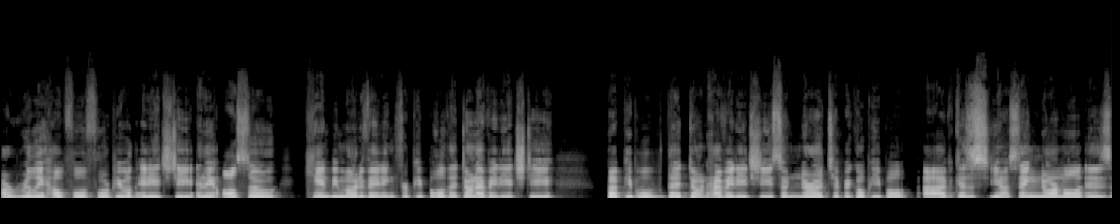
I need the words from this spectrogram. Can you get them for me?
are really helpful for people with adhd and they also can be motivating for people that don't have ADHD, but people that don't have ADHD, so neurotypical people, uh, because you know saying normal is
